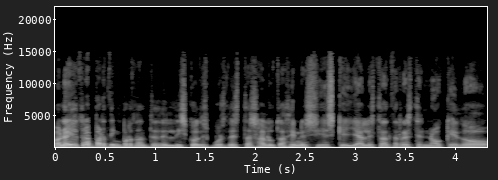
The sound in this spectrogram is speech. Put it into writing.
Bueno, hay otra parte importante del disco después de estas salutaciones, si es que ya el extraterrestre no quedó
